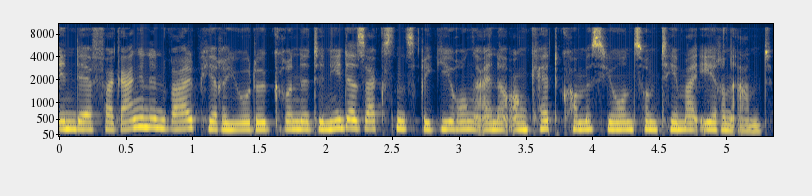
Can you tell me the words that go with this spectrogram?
In der vergangenen Wahlperiode gründete Niedersachsens Regierung eine Enquete-Kommission zum Thema Ehrenamt.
